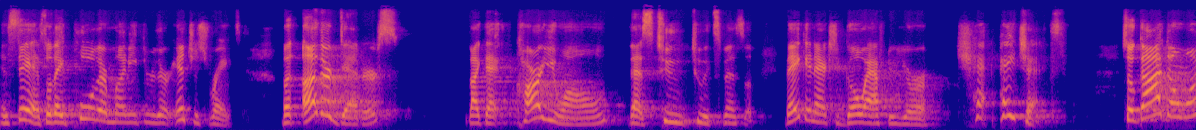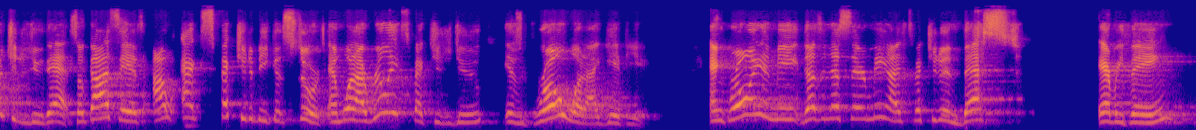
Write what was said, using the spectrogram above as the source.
instead. So they pull their money through their interest rates. But other debtors, like that car you own that's too too expensive, they can actually go after your check, paychecks. So God don't want you to do that. So God says, I expect you to be good stewards. And what I really expect you to do is grow what I give you. And growing in me doesn't necessarily mean I expect you to invest everything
